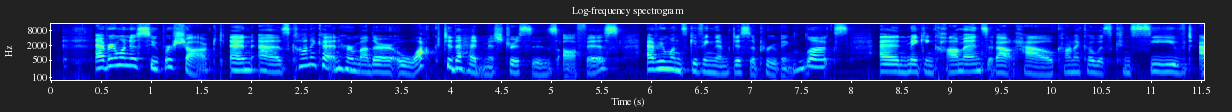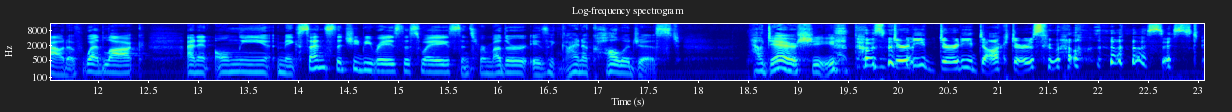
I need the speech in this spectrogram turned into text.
everyone is super shocked. And as Kanika and her mother walk to the headmistress's office, everyone's giving them disapproving looks and making comments about how Kanika was conceived out of wedlock. And it only makes sense that she'd be raised this way since her mother is a gynecologist. How dare she? Those dirty, dirty doctors who help assist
